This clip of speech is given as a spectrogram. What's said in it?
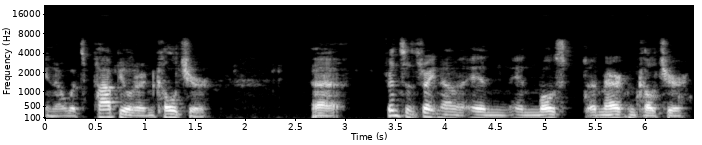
You know, what's popular in culture. Uh, for instance, right now in in most American culture,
